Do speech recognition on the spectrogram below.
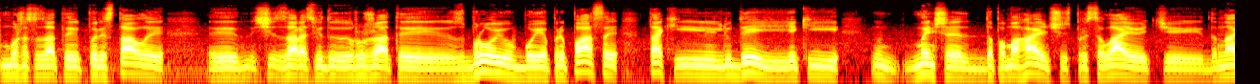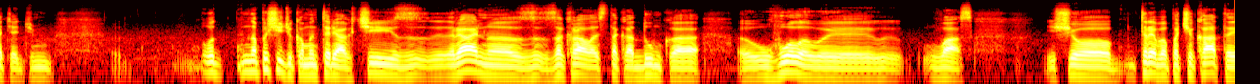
можна сказати, перестали е, зараз відгружати зброю, боєприпаси, так і людей, які ну, менше допомагають, щось присилають, донатять. От напишіть у коментарях, чи реально закралась така думка е, у голови е, вас, що треба почекати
